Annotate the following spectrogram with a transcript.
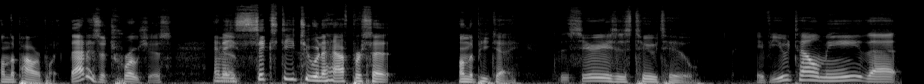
on the power play. That is atrocious, and a 62.5 percent on the PK. The series is two two. If you tell me that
